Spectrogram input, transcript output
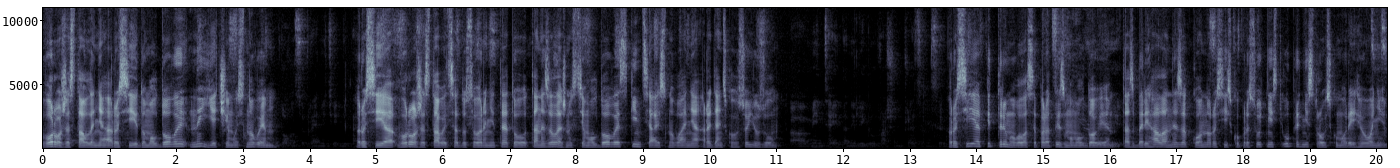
Вороже ставлення Росії до Молдови не є чимось новим. Росія вороже ставиться до суверенітету та незалежності Молдови з кінця існування радянського союзу. Росія підтримувала сепаратизм у Молдові та зберігала незаконну російську присутність у Придністровському регіоні.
